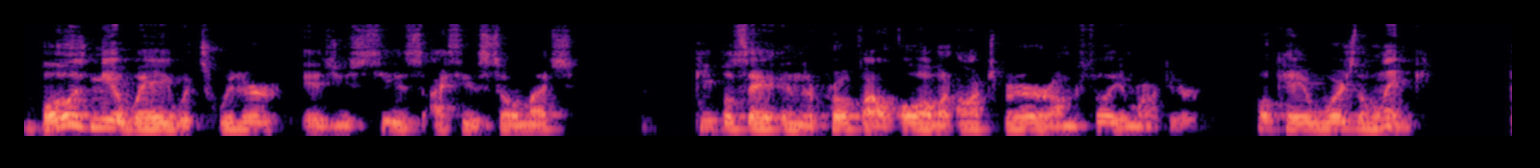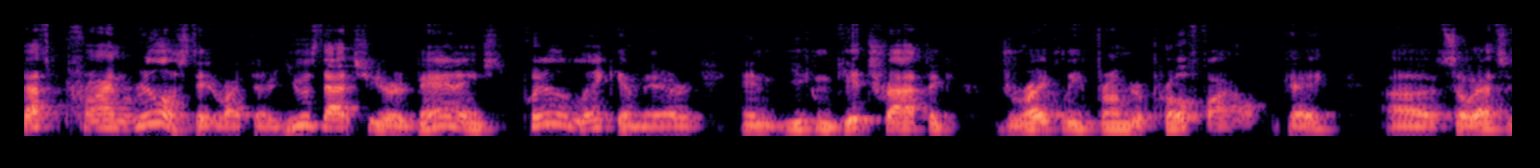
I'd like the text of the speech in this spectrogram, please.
blows me away with Twitter is you see this. I see this so much. People say in their profile, "Oh, I'm an entrepreneur. I'm an affiliate marketer." Okay, where's the link? That's prime real estate right there. Use that to your advantage. Put a link in there, and you can get traffic directly from your profile. Okay, uh, so that's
